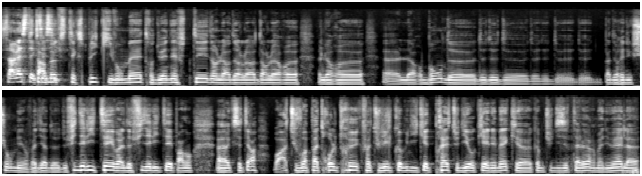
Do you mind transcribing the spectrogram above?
ça reste excessif. Starbucks t'explique qu'ils vont mettre du NFT dans leur, dans leur, dans leur, euh, leur, euh, leur bon de, de, de, de, pas de réduction, mais on va dire de, fidélité, voilà, de fidélité, pardon, euh, etc. Bon, tu vois pas trop le truc, enfin, tu lis le communiqué de presse, tu dis, ok, les mecs, euh, comme tu disais tout à l'heure, Emmanuel.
